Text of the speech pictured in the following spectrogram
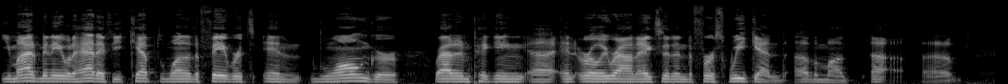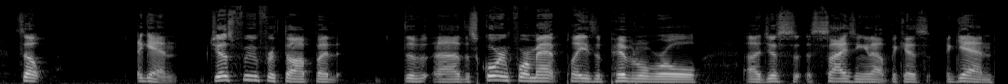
you might have been able to have if you kept one of the favorites in longer rather than picking uh, an early round exit in the first weekend of the month. Uh so again, just food for thought, but the uh, the scoring format plays a pivotal role. Uh, just sizing it up because again,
